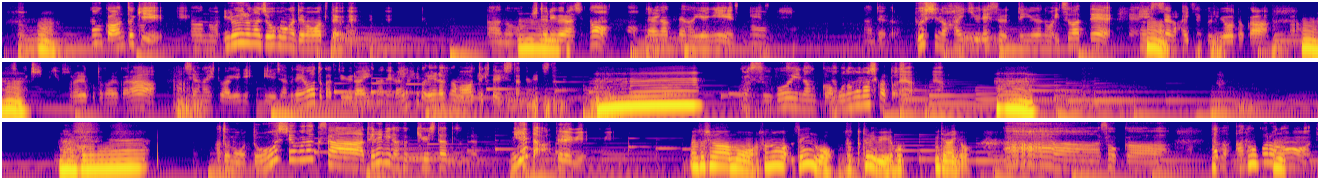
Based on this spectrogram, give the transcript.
うん。なんかあの時、あの、いろいろな情報が出回ってたよね。あのう、ん一人暮らしの大学生の家に、その、なんて言うんだろう。物資の配給ですっていうのを偽って、変質者が入ってくるよとか、うんうん。金品を取られることがあるから、知らない人は家に入れちゃダメだよとかっていう LINE がね、LINE っていうか連絡が回ってきたりしたね。うーん。これすごいなんか物々しかったね。うん。なるほどね。あともうどうしようもなくさ、テレビが復旧した後、見れた？テレビ。私はもう、その前後、ずっとテレビほ見てないよ。ああ、そうか。多分あの頃の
